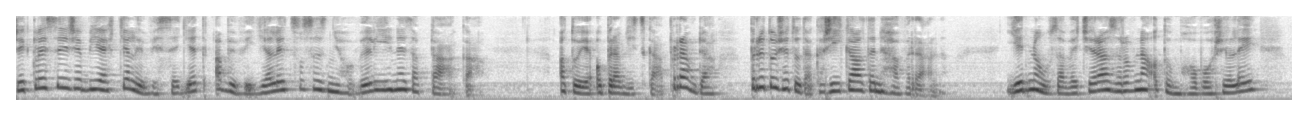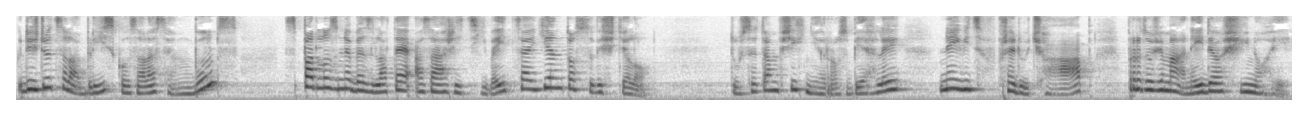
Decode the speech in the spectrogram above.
řekli si, že by je chtěli vysedět, aby viděli, co se z něho vylíhne za ptáka. A to je opravdická pravda, protože to tak říkal ten Havran. Jednou za večera zrovna o tom hovořili, když docela blízko za lesem bums, spadlo z nebe zlaté a zářící vejce, jen to svištělo. Tu se tam všichni rozběhli, nejvíc vpředu čáp, protože má nejdelší nohy.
